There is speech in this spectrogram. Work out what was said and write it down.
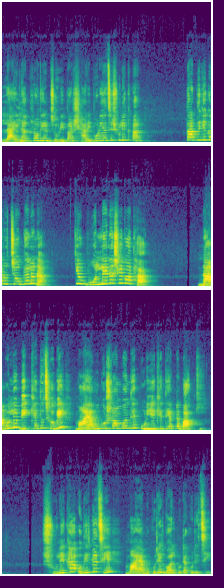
লাইলাক রঙের জরিপার শাড়ি পরে আছে সুলেখা। তার দিকে কারও চোখ গেল না? কেউ বললে না সে কথা? না বললে বিখ্যাত ছবি মায়ামুকুর সম্বন্ধে পুড়িয়ে খেতে একটা বাকি সুলেখা ওদের কাছে মায়ামুকুরের গল্পটা করেছে।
